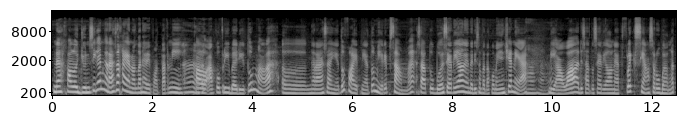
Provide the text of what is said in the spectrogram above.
Nah, kalau Junsi kan ngerasa kayak nonton Harry Potter nih. Ah. Kalau aku pribadi tuh malah eh, ngerasanya tuh vibe-nya tuh mirip sama satu buah serial yang tadi sempat aku mention ya. Aha. Di awal ada satu serial Netflix yang seru banget.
